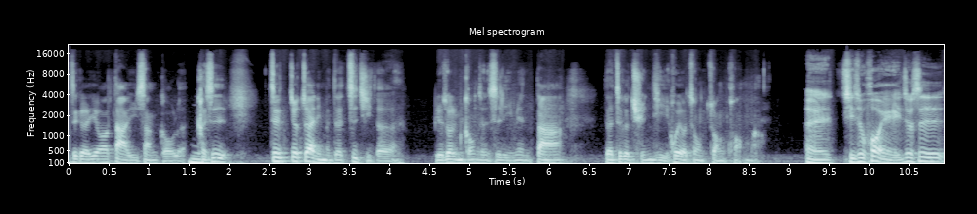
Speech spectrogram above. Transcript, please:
这个又要大鱼上钩了。嗯可是这就在你们的自己的，比如说你们工程师里面，大家的这个群体会有这种状况吗？呃，其实会就是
